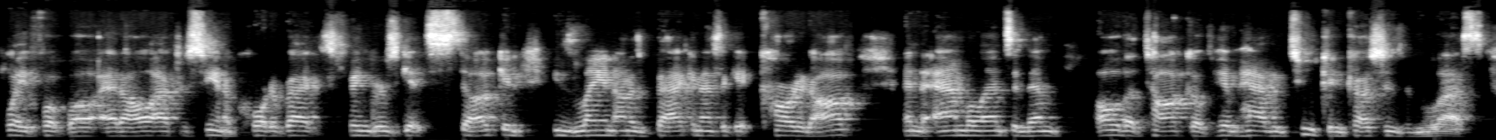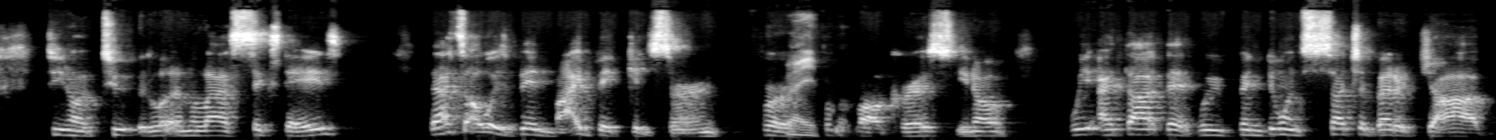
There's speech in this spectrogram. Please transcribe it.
play football at all after seeing a quarterback's fingers get stuck and he's laying on his back and has to get carted off and the ambulance and then all the talk of him having two concussions in the last, you know, two in the last six days. That's always been my big concern for right. football, Chris. You know, we I thought that we've been doing such a better job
